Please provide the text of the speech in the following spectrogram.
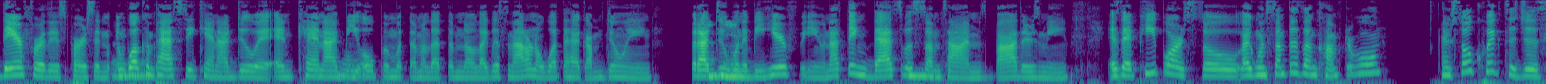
there for this person in what Mhm. capacity can i do it and can i be Right. open with them and let them know like listen i don't know what the heck i'm doing but i do Mhm. want to be here for you and i think that's what Mhm. sometimes bothers me is that people are so like when something's uncomfortable they're so quick to just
